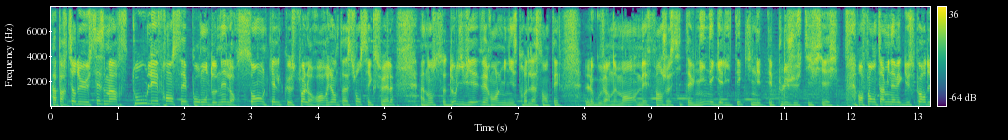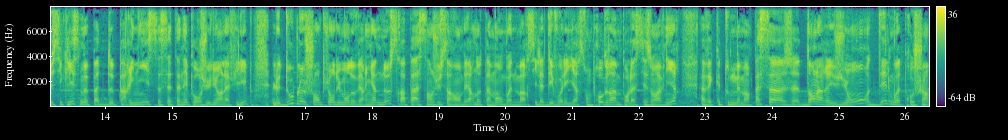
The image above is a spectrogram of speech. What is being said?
À partir du 16 mars, tous les Français pourront donner leur sang, quelle que soit leur orientation sexuelle. Annonce d'Olivier Véran, le ministre de la Santé. Le gouvernement met fin, je cite, à une inégalité qui n'était plus justifiée. Enfin, on termine avec du sport, du cyclisme. Pas de Paris-Nice cette année pour Julien Alaphilippe. Le double champion du monde auvergnat ne sera pas à Saint-Just-à-Rambert notamment au mois de mars. Il a dévoilé hier son programme pour la saison à venir, avec tout de même un passage dans la région dès le mois de prochain.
